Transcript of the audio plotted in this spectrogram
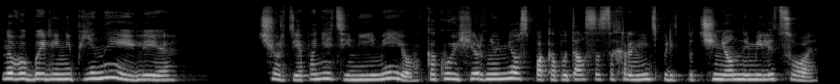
Но вы были не пьяны или... Черт, я понятия не имею, какую херню нес, пока пытался сохранить перед подчиненными лицо.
